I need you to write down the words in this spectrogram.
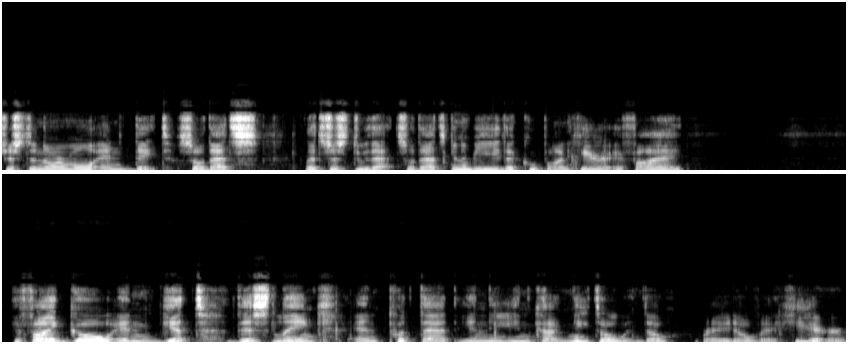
just a normal end date. So that's let's just do that. So that's going to be the coupon here. If I if I go and get this link and put that in the incognito window right over here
